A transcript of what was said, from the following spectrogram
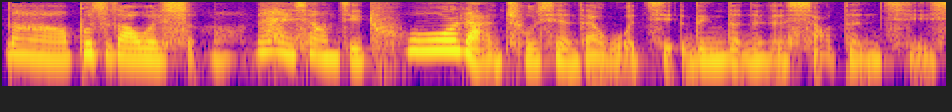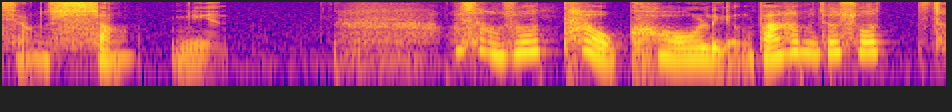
那不知道为什么，那台相机突然出现在我姐拎的那个小登机箱上面。我想说太有抠脸，反正他们就说照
